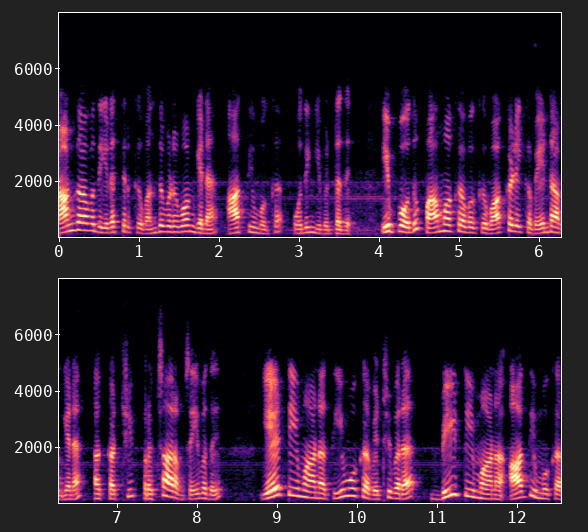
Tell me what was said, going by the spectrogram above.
நான்காவது இடத்திற்கு வந்துவிடுவோம் என அதிமுக ஒதுங்கிவிட்டது. இப்போது பாமகவுக்கு வாக்களிக்க வேண்டாம் என அக்கட்சி பிரச்சாரம் செய்வது ஏ டீமான திமுக வெற்றி பெற பி டீமான அதிமுக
